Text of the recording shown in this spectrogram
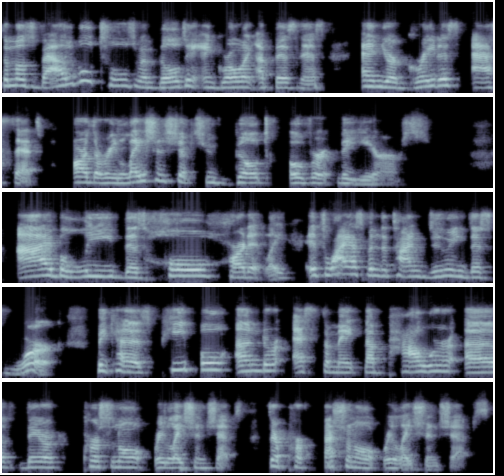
the most valuable tools when building and growing a business and your greatest assets are the relationships you've built over the years. I believe this wholeheartedly. It's why I spend the time doing this work because people underestimate the power of their personal relationships, their professional relationships.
